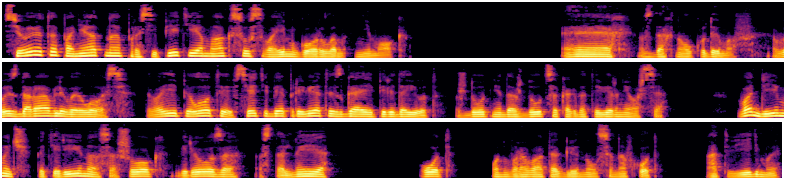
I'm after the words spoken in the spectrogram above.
Все это, понятно, просипеть я Максу своим горлом не мог. «Эх», — вздохнул Кудымов, — «выздоравливай, лось. Твои пилоты все тебе привет из Гаи передают. Ждут не дождутся, когда ты вернешься. Ван Димыч, Катерина, Сашок, Береза, остальные. От... Он воровато оглянулся на вход. От ведьмы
